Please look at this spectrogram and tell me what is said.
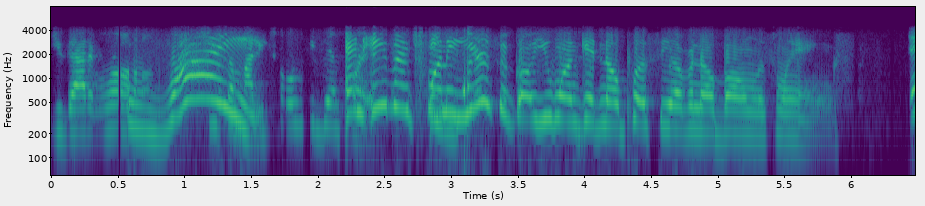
you got it wrong. She's Right. somebody totally different. And even 20 Exactly. years ago, you wouldn't get no pussy over no boneless wings.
